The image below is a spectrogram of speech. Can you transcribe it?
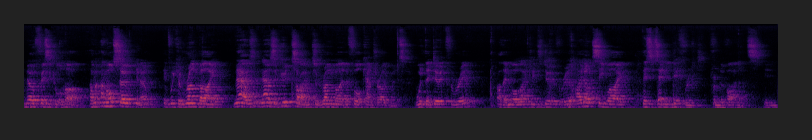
no physical harm. I'm, I'm also, you know, if we could run by now, now's a good time to run by the four counter arguments. Would they do it for real? Are they more likely to do it for real? I don't see why this is any different from the violence in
